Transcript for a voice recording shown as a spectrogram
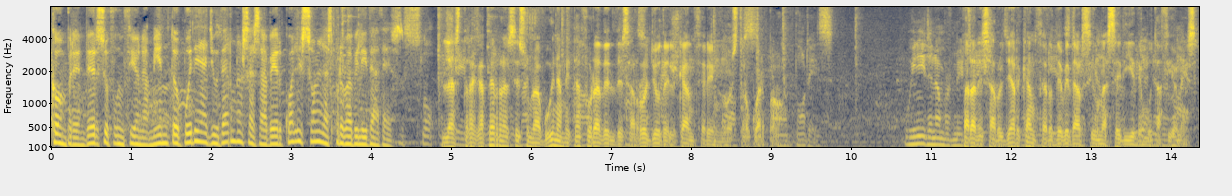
Comprender su funcionamiento puede ayudarnos a saber cuáles son las probabilidades. Las tragaperras es una buena metáfora del desarrollo del cáncer en nuestro cuerpo. Para desarrollar cáncer debe darse una serie de mutaciones.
